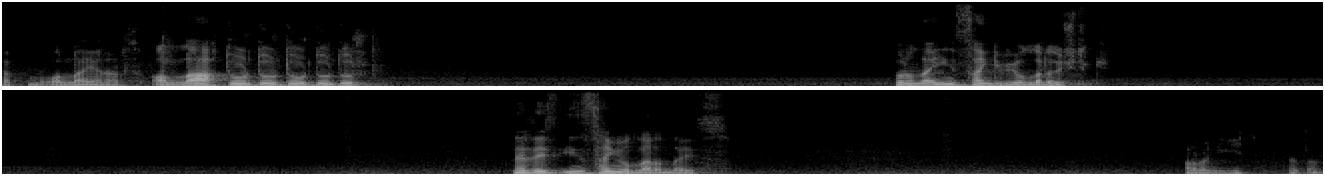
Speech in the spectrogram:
Yapma vallahi yanarız. Allah dur dur dur dur dur. Sonunda insan gibi yollara düştük. Neredeyiz? İnsan yollarındayız. Araba niye hiç lan?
